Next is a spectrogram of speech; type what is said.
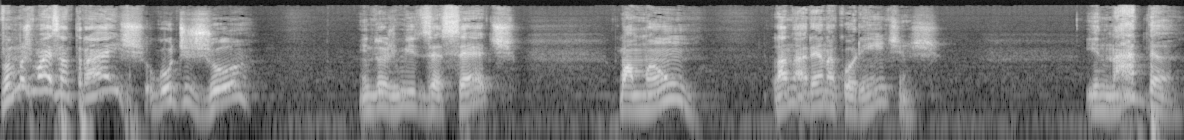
Vamos mais atrás, o gol de Jô em 2017, com a mão lá na Arena Corinthians. E nada.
